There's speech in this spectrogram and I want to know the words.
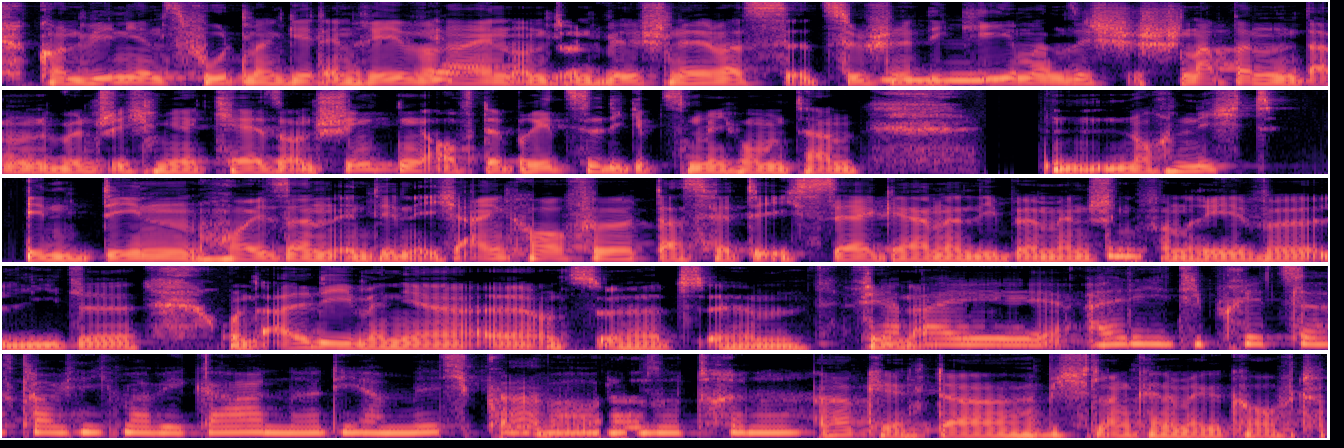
Convenience-Food, man geht in Rewe ja. rein und, und will schnell was zwischen mhm. die Kämen sich schnappen. Dann wünsche ich mir Käse und Schinken auf der Brezel. Die gibt es nämlich momentan noch nicht in den Häusern, in denen ich einkaufe. Das hätte ich sehr gerne, liebe Menschen von Rewe, Lidl und Aldi, wenn ihr äh, uns zuhört. Ähm, vielen ja, Dank. bei Aldi, die Brezel ist, glaube ich, nicht mal vegan, ne? Die haben Milchpulver ah. oder so drin. Ah, okay, da habe ich lange keine mehr gekauft.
